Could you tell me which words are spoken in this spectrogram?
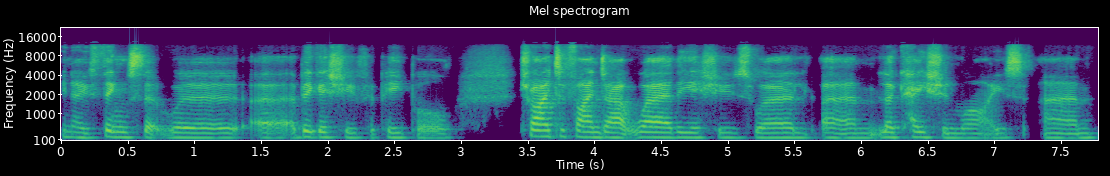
you know things that were a big issue for people. try to find out where the issues were um, location wise. Um,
